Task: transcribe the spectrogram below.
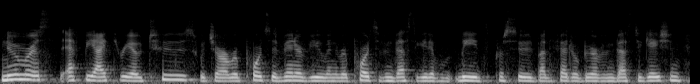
numerous FBI 302s, which are reports of interview and the reports of investigative leads pursued by the Federal Bureau of Investigation,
